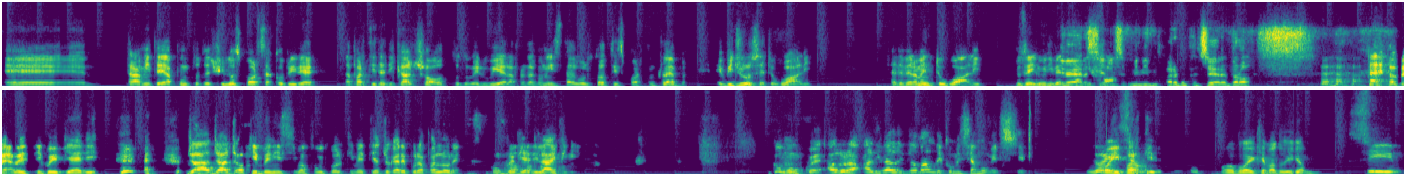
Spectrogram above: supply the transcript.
eh, tramite appunto Tecillo Sports a coprire la partita di calcio 8 dove lui era protagonista col Totti Sporting Club e vi giuro siete uguali, siete veramente uguali. Tu sei lui di vent'anni fa. Mi, mi farebbe piacere però. eh, vabbè, avessi quei piedi. già, già giochi benissimo a football, ti metti a giocare pure a pallone con quei no. piedi là e finito. Comunque, allora, a livello di domande come siamo messi? Noi vuoi siamo... partire? Vuoi che vado io? Sì,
